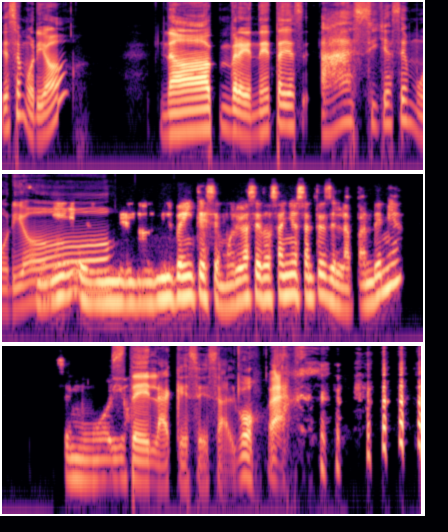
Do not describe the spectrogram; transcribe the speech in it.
¿Ya se murió? No, hombre, neta, ya se... Ah, sí, ya se Sí, murió. en el 2020 se murió hace dos años antes de la pandemia. Se murió De la que se salvó. Ah,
